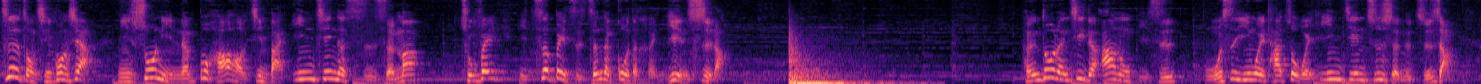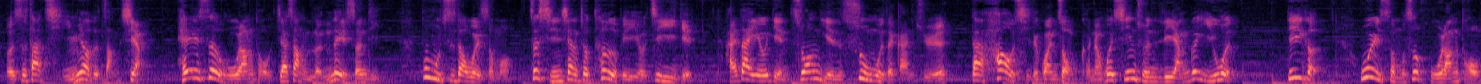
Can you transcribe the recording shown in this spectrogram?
这种情况下，你说你能不好好敬拜阴间的死神吗？除非你这辈子真的过得很厌世啦。很多人记得阿努比斯，不是因为他作为阴间之神的执掌，而是他奇妙的长相——黑色胡狼头加上人类身体。不知道为什么，这形象就特别有记忆点，还带有点庄严肃穆的感觉。但好奇的观众可能会心存两个疑问。第一个，为什么是胡狼头，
